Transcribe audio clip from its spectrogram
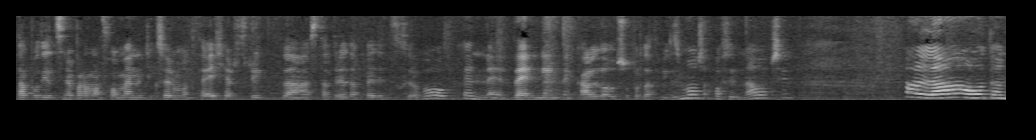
τα πόδια της είναι παραμορφωμένα και ξέρουμε ότι θα έχει αρθρίτιδα στα 35 της, ξέρω εγώ, ε, ναι, δεν είναι καλός ο πρωταθλητισμός από αυτή την άποψη. Αλλά όταν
